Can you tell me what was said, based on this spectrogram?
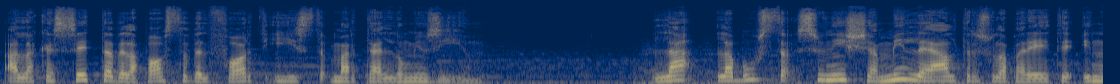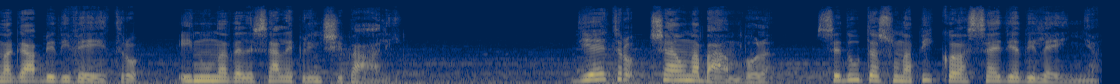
alla cassetta della posta del Fort East Martello Museum. Là la busta si unisce a mille altre sulla parete in una gabbia di vetro in una delle sale principali. Dietro c'è una bambola, seduta su una piccola sedia di legno.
